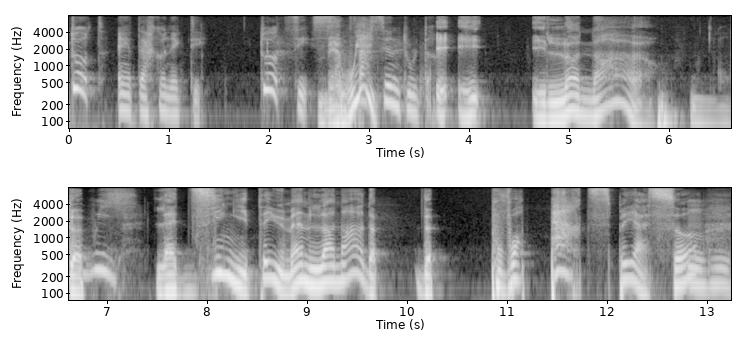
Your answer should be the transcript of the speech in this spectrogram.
toutes interconnectées. C'est, ça Ben me oui. fascine tout le temps. Et, et, et l'honneur de Oui. la dignité humaine, l'honneur de, de pouvoir participer à ça, Mhm.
